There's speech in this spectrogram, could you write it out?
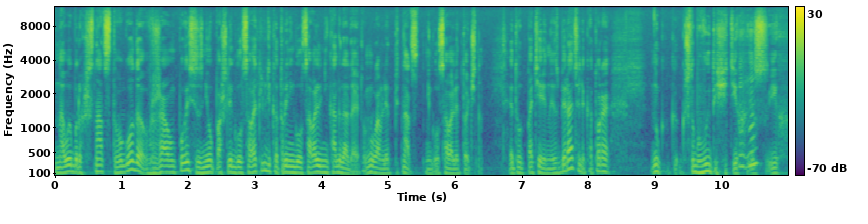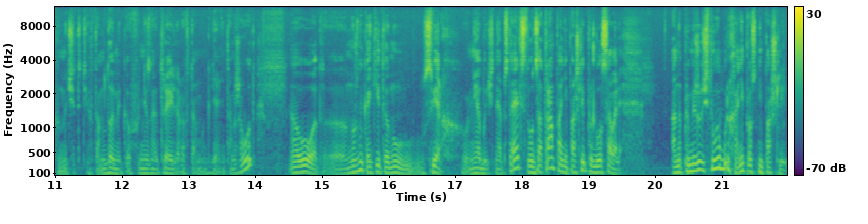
на выборах 2016 года в ржавом поясе за него пошли голосовать люди, которые не голосовали никогда до этого. Ну, там лет 15 не голосовали точно. Это вот потерянные избиратели, которые, ну, чтобы вытащить их угу. из их, значит, этих там домиков, не знаю, трейлеров, там, где они там живут, вот, э, нужны какие-то, ну, сверх необычные обстоятельства. Вот за Трампа они пошли, проголосовали. А на промежуточных выборах они просто не пошли.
